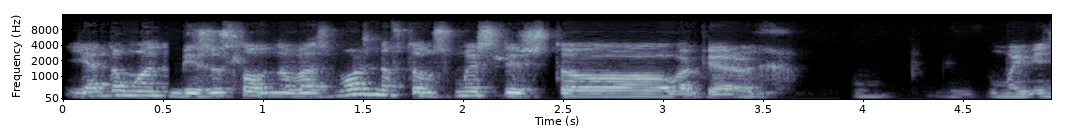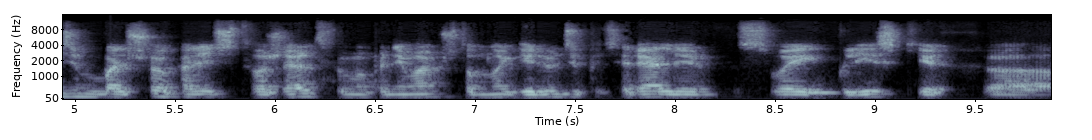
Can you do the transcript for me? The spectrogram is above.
Я думаю, безусловно, возможно в том смысле, что, во-первых, мы видим большое количество жертв, и мы понимаем, что многие люди потеряли своих близких э,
